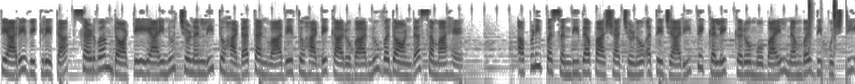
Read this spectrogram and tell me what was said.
ਪਿਆਰੇ ਵਿਕਰੇਤਾ sarvam.ai ਨੂੰ ਚੁਣਨ ਲਈ ਤੁਹਾਡਾ ਧੰਨਵਾਦ। ਇਹ ਤੁਹਾਡੇ ਕਾਰੋਬਾਰ ਨੂੰ ਵਧਾਉਣ ਦਾ ਸਮਾਂ ਹੈ। ਆਪਣੀ ਪਸੰਦੀਦਾ ਭਾਸ਼ਾ ਚੁਣੋ ਅਤੇ ਜਾਰੀ ਤੇ ਕਲਿੱਕ ਕਰੋ ਮੋਬਾਈਲ ਨੰਬਰ ਦੀ ਪੁਸ਼ਟੀ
